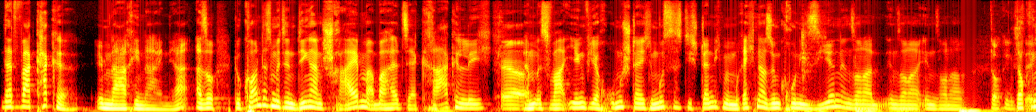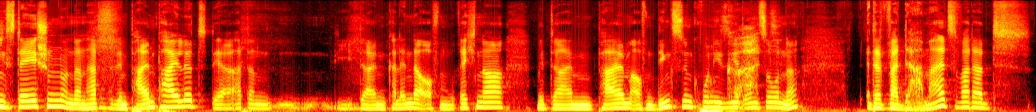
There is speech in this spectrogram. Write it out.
das war Kacke im Nachhinein, ja. Also, du konntest mit den Dingern schreiben, aber halt sehr krakelig. Ja. Ähm, es war irgendwie auch umständlich. Du musstest die ständig mit dem Rechner synchronisieren in so einer, in so einer, in so einer Docking Docking Station und dann hattest du den Palm Pilot, der hat dann die, deinen Kalender auf dem Rechner mit deinem Palm auf dem Dings synchronisiert und so, ne? Das war damals, war das.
